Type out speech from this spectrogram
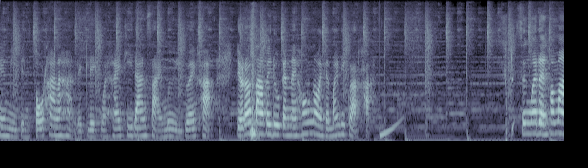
ยังมีเป็นโต๊ะทานอาหารเล็ก ๆ ไว้ให้ที่ด้านซ้ายมืออีกด้วยค่ะ เดี๋ยวเราตามไปดูกันในห้องนอนกันบ้างดีกว่าค่ะซึ่งเมื่อเดินเข้ามา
